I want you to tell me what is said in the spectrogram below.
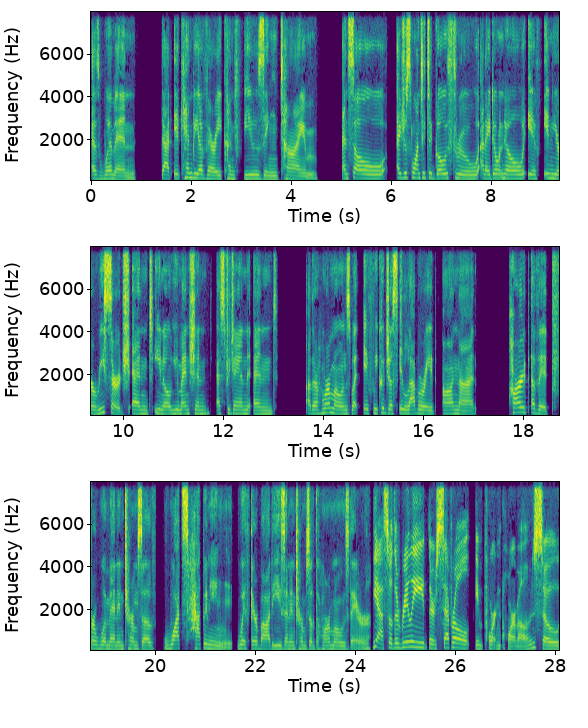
as women that it can be a very confusing time and so I just wanted to go through, and I don't know if in your research, and you know, you mentioned estrogen and other hormones, but if we could just elaborate on that part of it for women in terms of what's happening with their bodies and in terms of the hormones there. Yeah. So the really, there's several important hormones. So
